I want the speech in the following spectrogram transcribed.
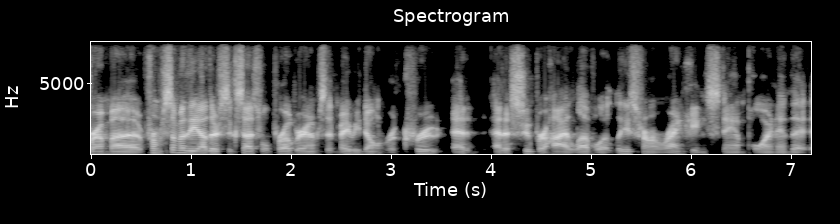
from uh, from some of the other successful programs that maybe don't recruit at at a super high level, at least from a ranking standpoint, and that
